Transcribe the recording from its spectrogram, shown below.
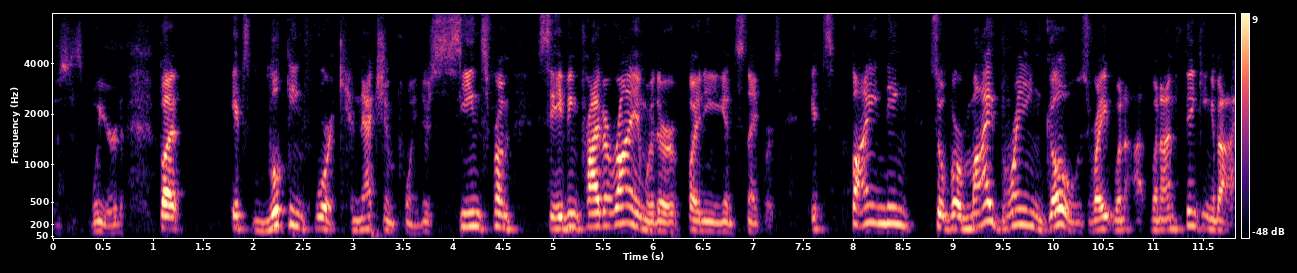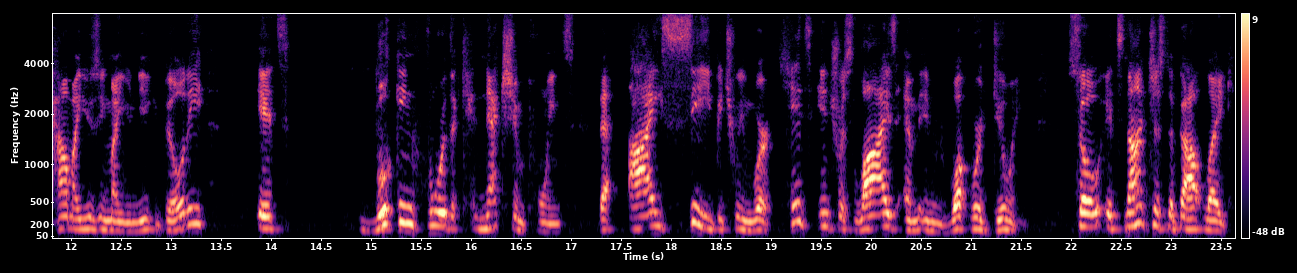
This is weird. But it's looking for a connection point. There's scenes from Saving Private Ryan where they're fighting against snipers. It's finding so where my brain goes, right? When I, when I'm thinking about how am I using my unique ability, it's looking for the connection points that I see between where kids' interest lies and in what we're doing. So it's not just about like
